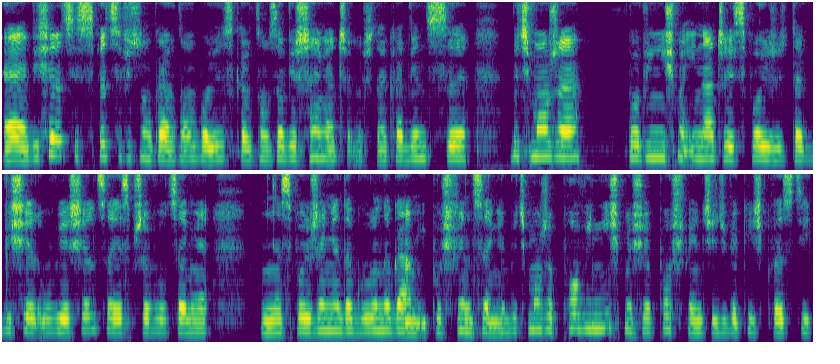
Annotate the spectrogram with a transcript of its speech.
E, Wisielec jest specyficzną kartą, bo jest kartą zawieszenia czegoś, tak? A więc być może powinniśmy inaczej spojrzeć. Tak, u wisielca jest przewrócenie spojrzenia do góry nogami, poświęcenie. Być może powinniśmy się poświęcić w jakiejś kwestii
